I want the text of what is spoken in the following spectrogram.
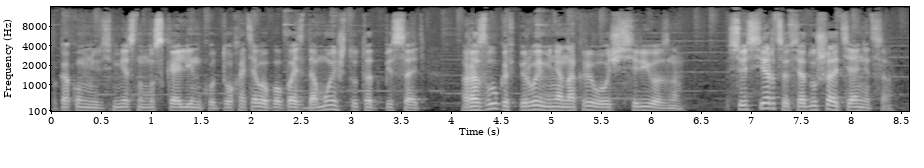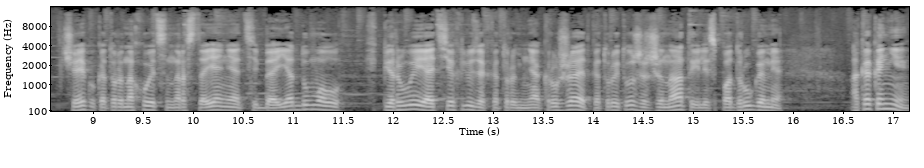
по какому-нибудь местному скайлинку, то хотя бы попасть домой и что-то отписать. Разлука впервые меня накрыла очень серьезно. Все сердце, вся душа тянется человеку, который находится на расстоянии от тебя. Я думал впервые о тех людях, которые меня окружают, которые тоже женаты или с подругами. А как они?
